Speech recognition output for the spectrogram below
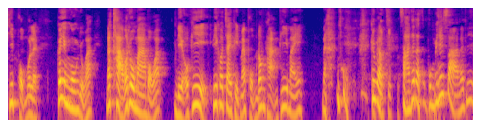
ที่ผมหมดเลย ก็ยังงงอยู่ว่า นักข่าวก็โทรมาบอกว่า เดี๋ยวพี่พี่เข้าใจผิดไหมผมต้องถามพี่ไหมนะครับคือแบบศาลจะตัดผมไม่ใช่ศาลนะพี่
